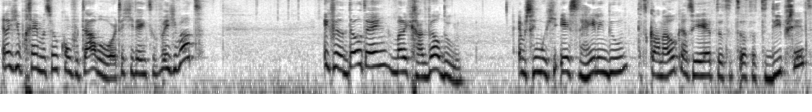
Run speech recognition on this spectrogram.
En dat je op een gegeven moment zo comfortabel wordt dat je denkt: weet je wat? Ik vind het doodeng, maar ik ga het wel doen. En misschien moet je eerst een heling doen. Dat kan ook, als je hebt dat het, dat het te diep zit.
